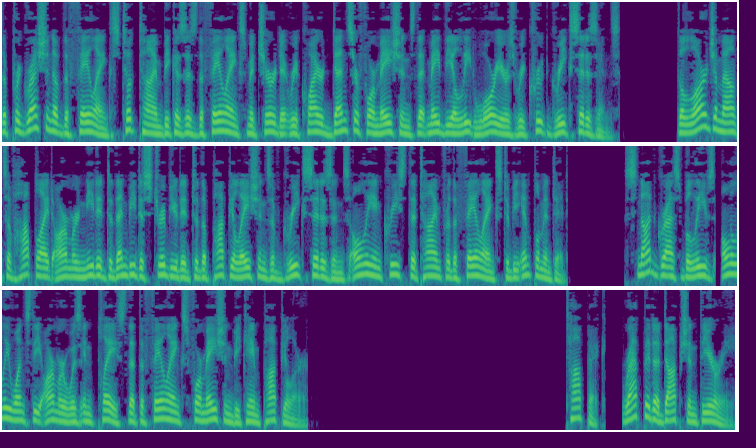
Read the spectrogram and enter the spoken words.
The progression of the phalanx took time because as the phalanx matured it required denser formations that made the elite warriors recruit Greek citizens. The large amounts of hoplite armor needed to then be distributed to the populations of Greek citizens only increased the time for the phalanx to be implemented. Snodgrass believes, only once the armor was in place that the phalanx formation became popular. Rapid adoption theory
